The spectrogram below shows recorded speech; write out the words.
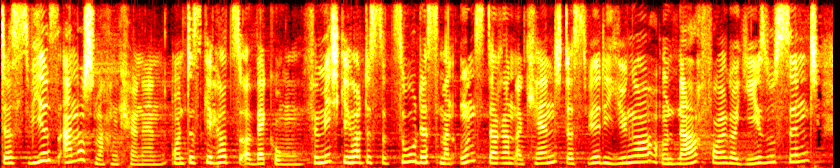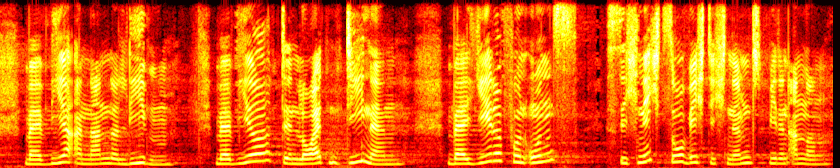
dass wir es anders machen können. Und das gehört zur Erweckung. Für mich gehört es dazu, dass man uns daran erkennt, dass wir die Jünger und Nachfolger Jesus sind, weil wir einander lieben, weil wir den Leuten dienen, weil jeder von uns sich nicht so wichtig nimmt wie den anderen.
